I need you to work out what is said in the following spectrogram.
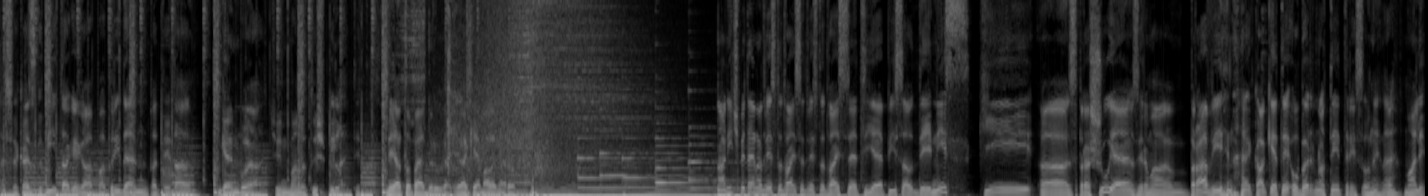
da se kaj zgodi takega, pa pride en, pa ti da Game Boya, čim malo tu špile. Ja, to pa je druga, ja, ki je malo nerodna. Na nič 5, 220, 220 je pisal Denis, ki uh, sprašuje, oziroma pravi, kako je te obrno Tetris, oni, ne, mali.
